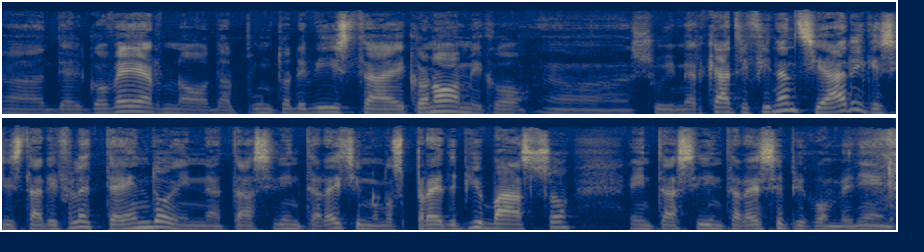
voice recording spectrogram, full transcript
eh, del governo dal punto di vista economico eh, sui mercati finanziari che si sta riflettendo in tassi di interesse, in uno spread più basso e in tassi di interesse più convenienti.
